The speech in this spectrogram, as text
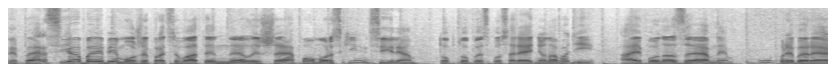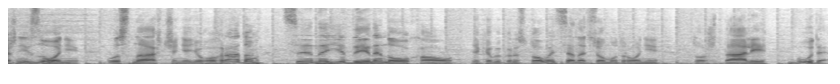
Тепер сія бебі може працювати не лише по морським цілям, тобто безпосередньо на воді, а й по наземним у прибережній зоні. Оснащення його градом це не єдине ноу-хау, яке використовується на цьому дроні. Тож далі буде.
